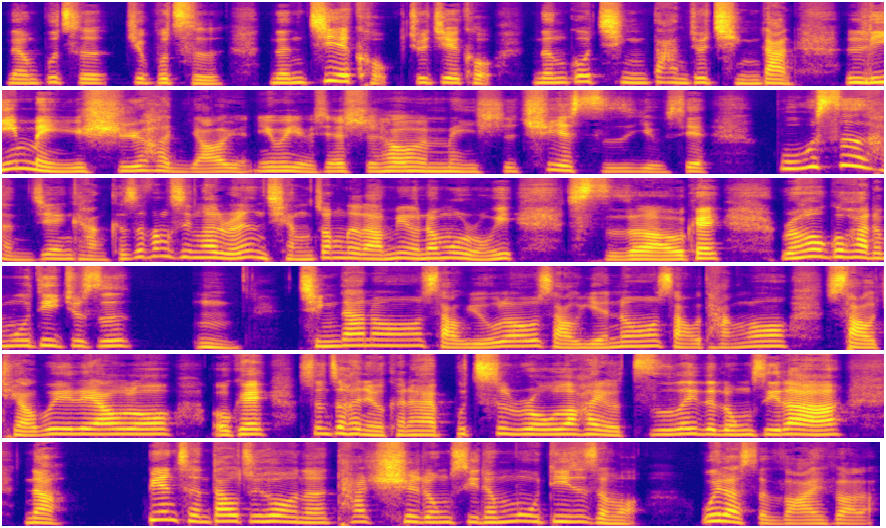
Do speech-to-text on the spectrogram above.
能不吃就不吃，能戒口就戒口，能够清淡就清淡，离美食很遥远。因为有些时候美食确实有些不是很健康，可是放心了，人很强壮的啦，没有那么容易死的啦，OK。然后过他的目的就是，嗯。清淡哦，少油咯，少盐咯，少糖咯，少调味料咯，OK，甚至很有可能还不吃肉了，还有之类的东西啦。那变成到最后呢，他吃东西的目的是什么？为了 survive 了，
